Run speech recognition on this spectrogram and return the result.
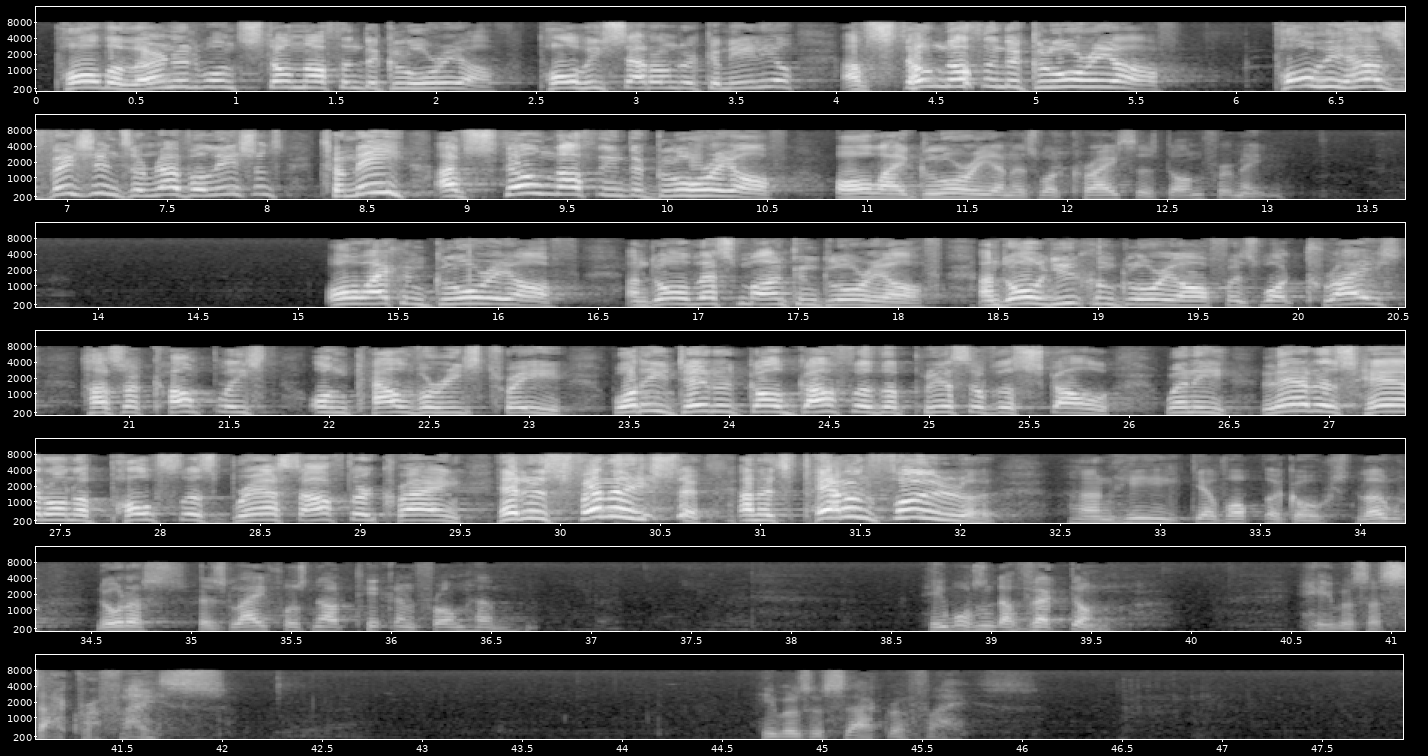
Paul the learned one, still nothing to glory of. Paul who sat under Gamaliel, I've still nothing to glory of. Paul, who has visions and revelations, to me, I've still nothing to glory of. All I glory in is what Christ has done for me. All I can glory of, and all this man can glory of, and all you can glory of is what Christ has accomplished on Calvary's tree. What he did at Golgotha, the place of the skull, when he laid his head on a pulseless breast after crying, It is finished, and it's paid in full. And he gave up the ghost. Now, notice, his life was not taken from him. He wasn't a victim, he was a sacrifice. He was a sacrifice.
